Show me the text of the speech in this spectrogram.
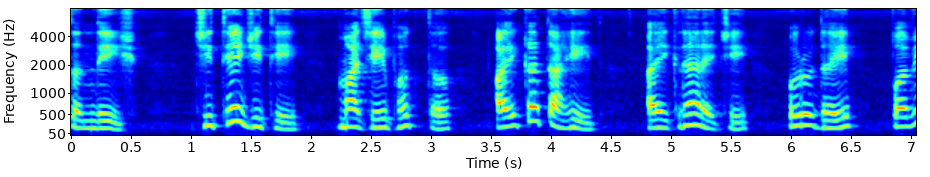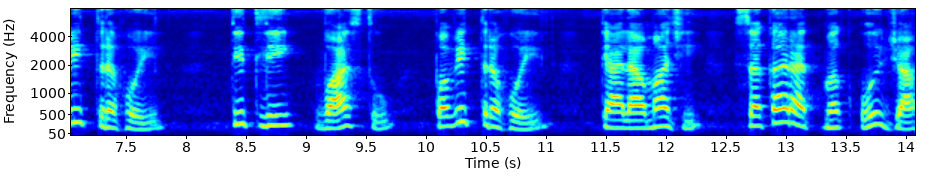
संदेश जिथे जिथे माझे भक्त ऐकत आहेत ऐकणाऱ्याचे हृदय पवित्र होईल. तिथली वास्तू पवित्र होईल. त्याला माझी सकारात्मक ऊर्जा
